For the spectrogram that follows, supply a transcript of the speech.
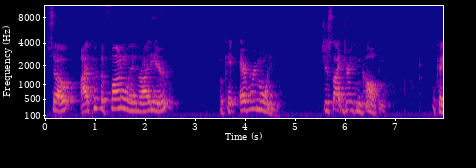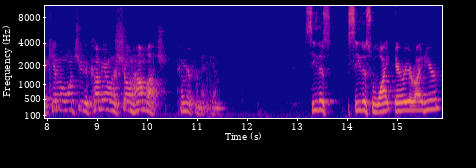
So I put the funnel in right here okay, every morning, just like drinking coffee. Okay, Kim, I want you to come here. I want to show them how much. Come here for a minute, Kim. See this, see this white area right here?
